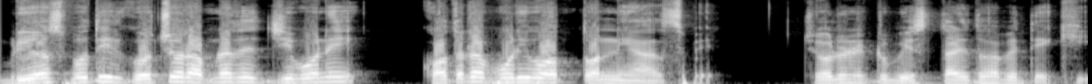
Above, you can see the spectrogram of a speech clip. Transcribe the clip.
বৃহস্পতির গোচর আপনাদের জীবনে কতটা পরিবর্তন নিয়ে আসবে? চলুন একটু বিস্তারিতভাবে দেখি।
